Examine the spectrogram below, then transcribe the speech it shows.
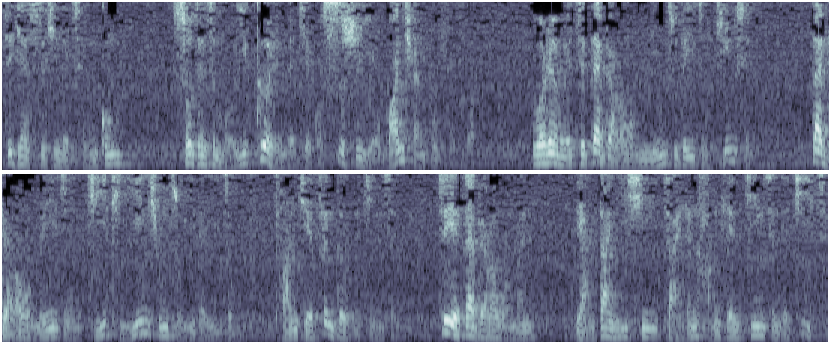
这件事情的成功说成是某一个人的结果，事实也完全不符合。我认为这代表了我们民族的一种精神，代表了我们一种集体英雄主义的一种团结奋斗的精神，这也代表了我们两弹一星载人航天精神的继承。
